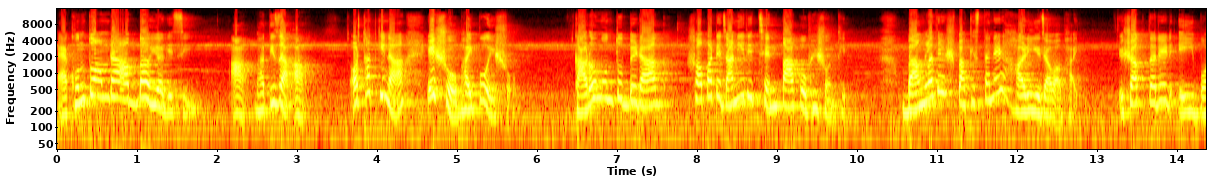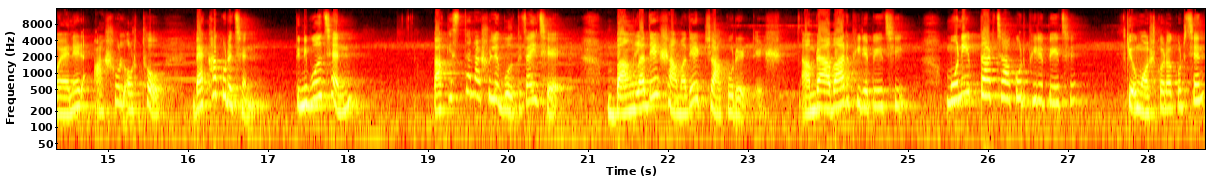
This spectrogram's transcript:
এখন তো আমরা আব্বা হইয়া গেছি। আ, ভাতিজা, আ। অর্থাৎ কি না? এসো, ভাইপো, এসো। কারও মন্তব্যে রাগ? সপাটে জানিয়ে দিচ্ছেন পাক অভিসন্ধি। বাংলাদেশ পাকিস্তানের হারিয়ে যাওয়া ভাই। ইশাক্তারের এই বয়ানের আসল অর্থ ব্যাখ্যা করেছেন। তিনি বলছেন, পাকিস্তান আসলে বলতে চাইছে, বাংলাদেশ আমাদের চাকরের দেশ। আমরা আবার ফিরে পেয়েছি। মনিব তার চাকর ফিরে পেয়েছে। কেউ মস্করা করছেন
